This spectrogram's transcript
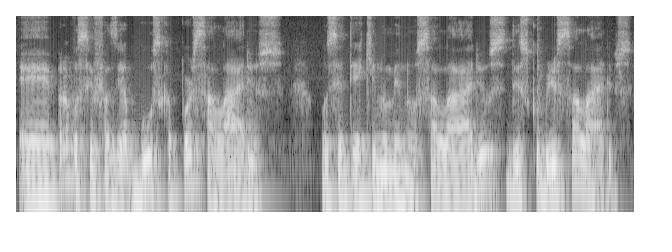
É, Para você fazer a busca por salários, você tem aqui no menu Salários, Descobrir Salários.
